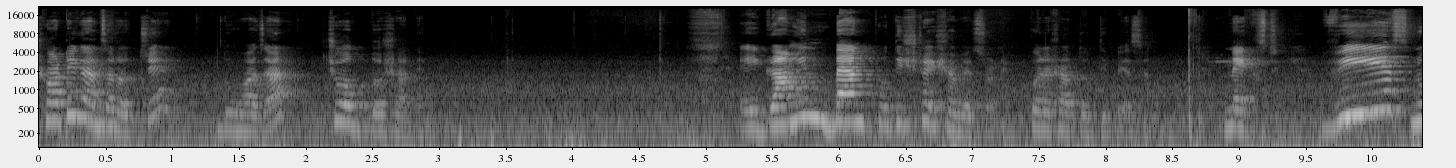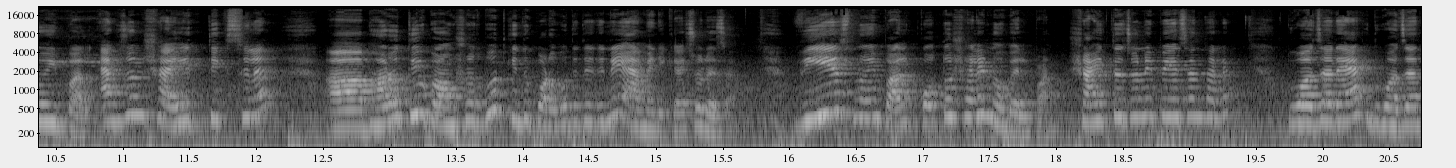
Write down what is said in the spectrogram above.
সঠিক অ্যান্সার হচ্ছে দু হাজার চোদ্দ সালে। এই গ্রামীণ ব্যাংক প্রতিষ্ঠা হিসাবে চলে পেয়েছেন। নেক্সট ভিএস নৈপাল, একজন সাহিত্যিক ছিলেন ভারতীয় বংশোদ্ভূত, কিন্তু পরবর্তীতে তিনি আমেরিকায় চলে যান। ভিএস নৈপাল কত সালে নোবেল পান? সাহিত্যের জন্য পেয়েছেন তাহলে? দু হাজার এক দু হাজার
